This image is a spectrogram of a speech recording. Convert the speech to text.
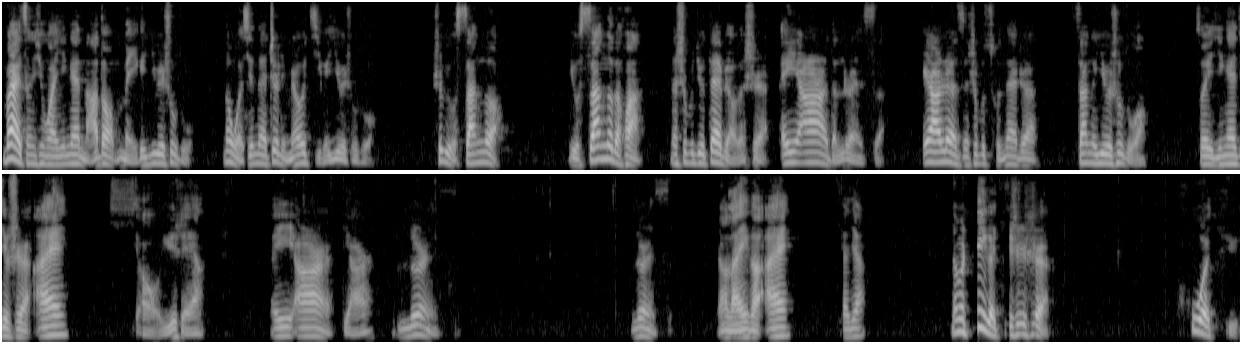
外层循环应该拿到每个一位数组。那我现在这里面有几个一位数组？是不是有三个？有三个的话，那是不是就代表的是 AR 的 length？AR length 是不是存在着三个一位数组？所以应该就是 i 小于谁呀？AR 点 length length，然后来一个 i 加加。那么这个其实是。获取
